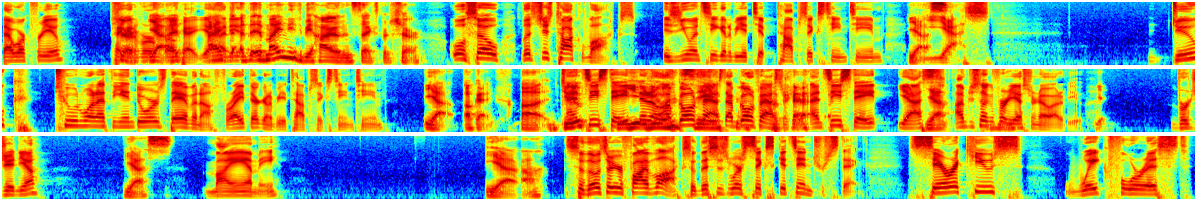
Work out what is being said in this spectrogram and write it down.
That work for you? Can I Sure. ver- Yeah. I- okay. Yeah. I- I need- it might need to be higher than six, but sure. well, so let's just talk locks. Is UNC going to be a tip, top 16 team? Yes. Yes. Duke two and one at the indoors. They have enough, right? They're going to be a top 16 team. Yeah. Okay. Uh, Duke, NC State. U- no, no, I'm going fast. I'm going faster Okay. here. NC State. Yes. Yeah. I'm just looking for a yes or no out of you. Yeah. Virginia, Yes. Miami. Yeah. So those are your five locks. So this is where six gets interesting. Syracuse, Wake Forest,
